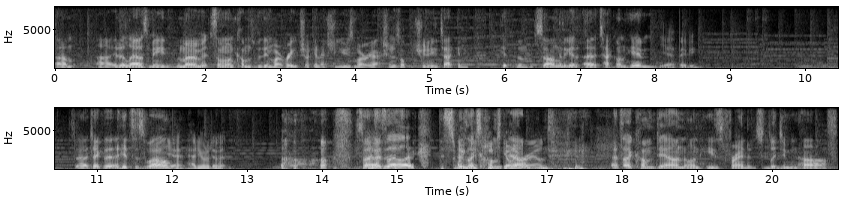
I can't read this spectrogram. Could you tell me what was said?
um, uh, it allows me the moment someone comes within my reach, I can actually use my reaction as opportunity attack and hit them. So I'm going to get an attack on him. Yeah, baby. So I take the hits as well. Yeah, how do you want to do it? so As as, the- I like, The swing just keeps going down- around. as I come down on his friend and split Hmm. him in half,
